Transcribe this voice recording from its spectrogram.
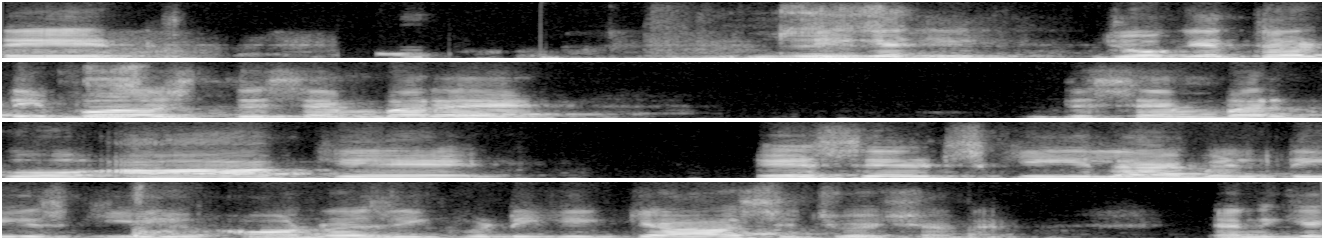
डेट ठीक है जी। जो कि थर्टी फ़र्स्ट दिसंबर है। दिसंबर को आपके एसेट्स की लाइबिलिटीज की ऑनर्स इक्विटी की क्या सिचुएशन है? यानी कि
